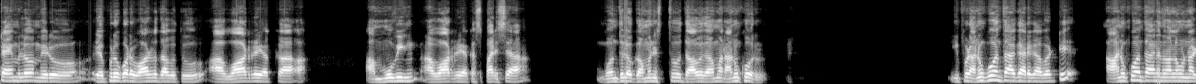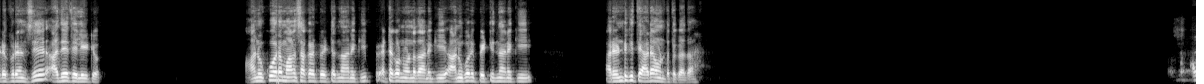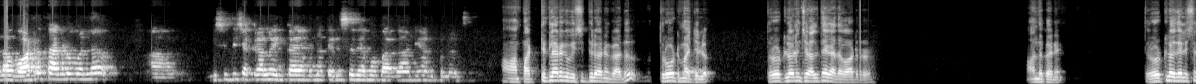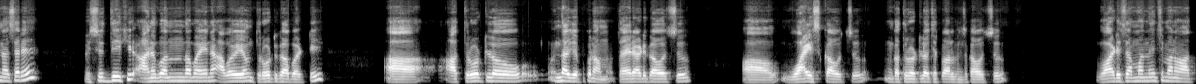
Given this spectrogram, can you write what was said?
టైంలో మీరు ఎప్పుడు కూడా వాటర్ తాగుతూ, ఆ వాటర్ యొక్క ఆ మూవింగ్, ఆ వాటర్ యొక్క స్పర్శ గొంతులో గమనిస్తూ తాగుదామని అనుకోరు. ఇప్పుడు అనుకోని తాగారు కాబట్టి, ఆ అనుకోని తాగిన వల్ల ఉన్న డిఫరెన్సే అదే తెలియటం. అనుకోని మనసు అక్కడ పెట్టిన దానికి, పెట్టకుండా ఉండడానికి అనుకోని పెట్టిన దానికి, ఆ రెండుకి తేడా ఉంటుంది కదా! అలా వాటర్ తాగడం వల్ల విశుద్ధి చక్రాల్లో ఇంకా ఏమన్నా తెలుస్తుందేమో బాగా అని అనుకున్నాను సార్. ఆ! విశుద్ధిలోనే కాదు. త్రోట్ మధ్యలో. త్రోట్‌లో నుంచి వెళ్తాయి కదా వాటర్ అందుకని. త్రోట్‌లో తెలిసినా సరే, విశుద్ధికి అనుబంధమైన అవయవం త్రోట్ కాబట్టి, ఆ త్రోట్‌లో ఇందాక చెప్పుకున్నాము. థైరాయిడ్ కావచ్చు, వాయిస్ కావచ్చు, ఇంకా త్రోట్‌లో వచ్చే ప్రాబ్లమ్స్ కావచ్చు. వాటికి సంబంధించి మనం ఆ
